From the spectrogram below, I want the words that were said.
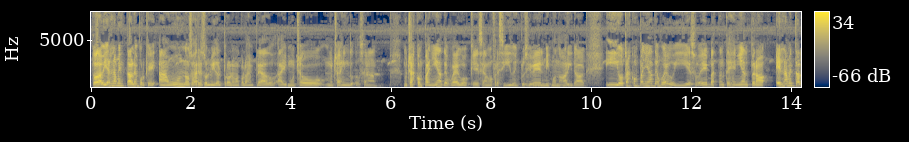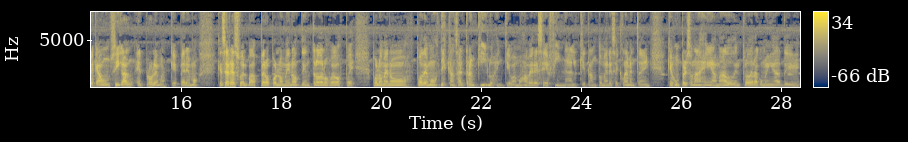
Todavía es lamentable porque aún no se ha resolvido el problema con los empleados. Hay mucho, muchas, o sea, muchas compañías de juegos que se han ofrecido, inclusive el mismo Naughty Dog y otras compañías de juegos y eso es bastante genial, pero es lamentable que aún sigan el problema, que esperemos que se resuelva, pero por lo menos dentro de los juegos pues por lo menos podemos descansar tranquilos en que vamos a ver ese final que tanto merece Clementine, que es un personaje amado dentro de la comunidad de,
